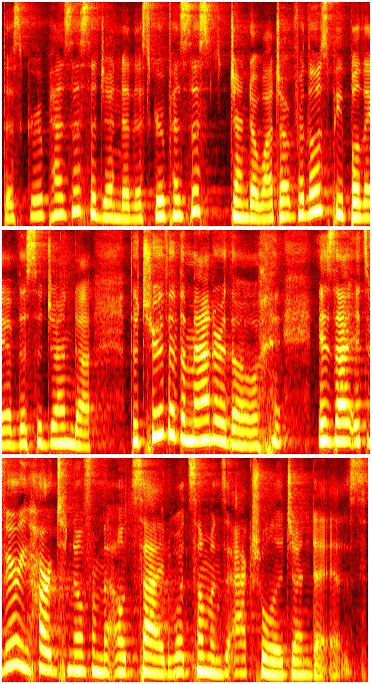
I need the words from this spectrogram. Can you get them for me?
This group has this agenda. This group has this agenda. Watch out for those people. They have this agenda. The truth of the matter, though, is that it's very hard to know from the outside what someone's actual agenda is.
